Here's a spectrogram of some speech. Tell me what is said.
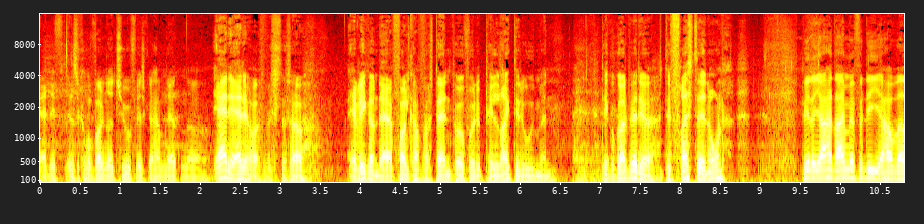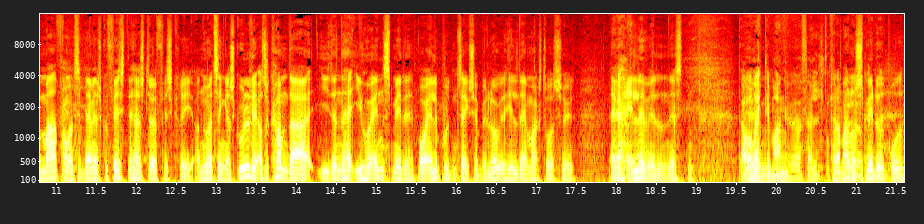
Ja, det, ellers kommer folk noget 20 fisker her om natten. Og... Ja, det er det også, hvis det så... Jeg ved ikke, om der er folk, har forstand på at få det pillet rigtigt ud, men det kunne godt være, det, det fristede nogen. Peter, jeg har dig med, fordi jeg har været meget frem og tilbage, om jeg skulle fiske det her størfiskeri. Og nu har jeg tænkt, at jeg skulle det. Og så kom der i den her IHN-smitte, hvor alle potentialer blev lukket hele Danmark stort set. Ja, Ja. alle vel næsten. Der var Øhm, rigtig mange i hvert fald. For der var noget smitteudbrud.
